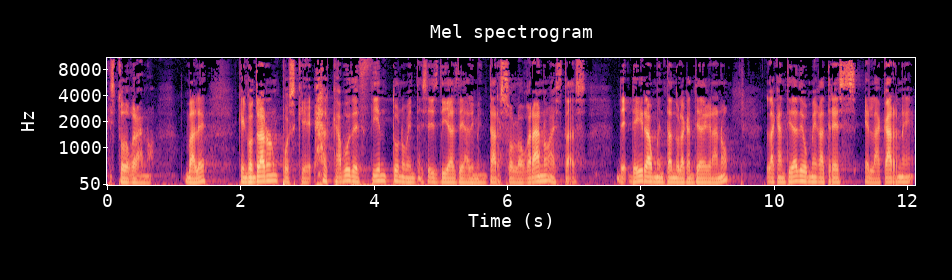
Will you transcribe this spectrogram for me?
es todo grano, ¿vale? Que encontraron pues que al cabo de 196 días de alimentar solo grano, a estas, de, de ir aumentando la cantidad de grano, la cantidad de omega 3 en la carne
